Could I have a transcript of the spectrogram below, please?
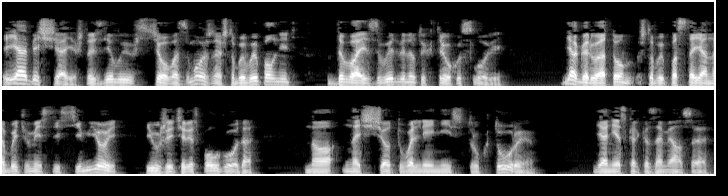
И я обещаю, что сделаю все возможное, чтобы выполнить два из выдвинутых трех условий. Я говорю о том, чтобы постоянно быть вместе с семьей и уже через полгода. Но насчет увольнения из структуры я несколько замялся.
